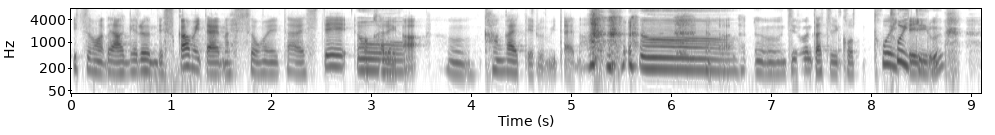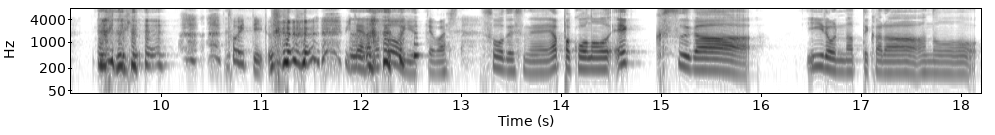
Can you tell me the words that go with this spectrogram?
いつまで上げるんですかみたいな質問に対して、まあおー彼が、うん、考えてるみたいなうーん。うん、自分たちにこう問いている解いてい解いている みたいなことを言ってました。そうですね。やっぱこの X がいい色になってから、あの、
